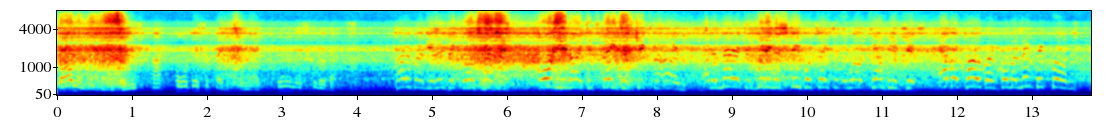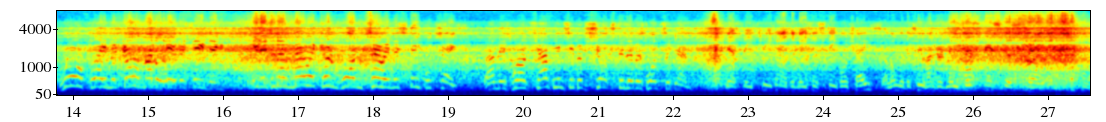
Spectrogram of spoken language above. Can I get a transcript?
Diamond League meetings cut four disciplines from their core list of events. Coburn, the Olympic bronze medalist for the United States, has kicked for home. An American winning the steeplechase at the World Championships. Emma Coburn from Olympic bronze will claim the gold medal here this evening. It is an American 1-2 in the steeplechase. And this World Championship of Shocks delivers once again. Yes, the 3,000 metres steeplechase, along with the 200 metres discus throw and triple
